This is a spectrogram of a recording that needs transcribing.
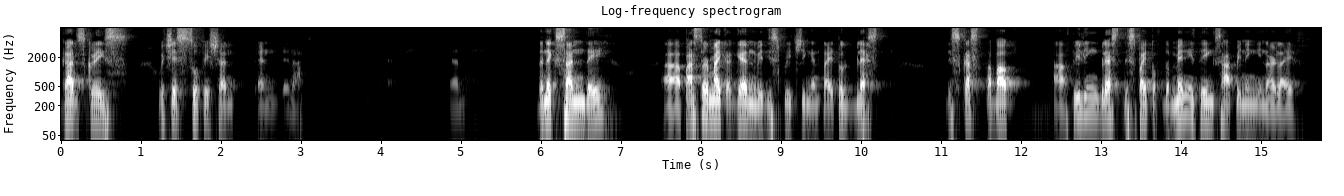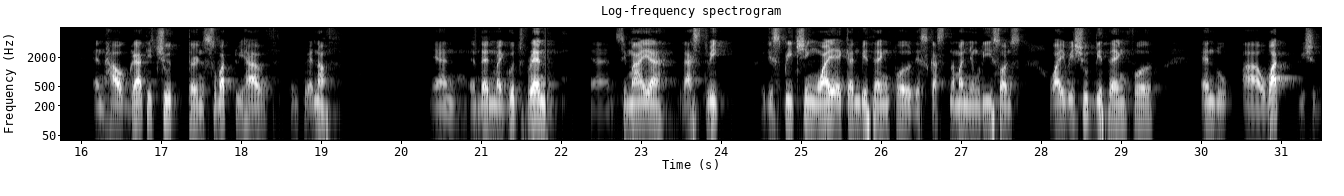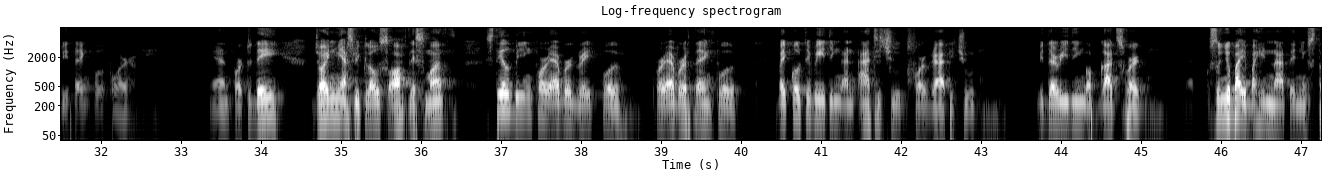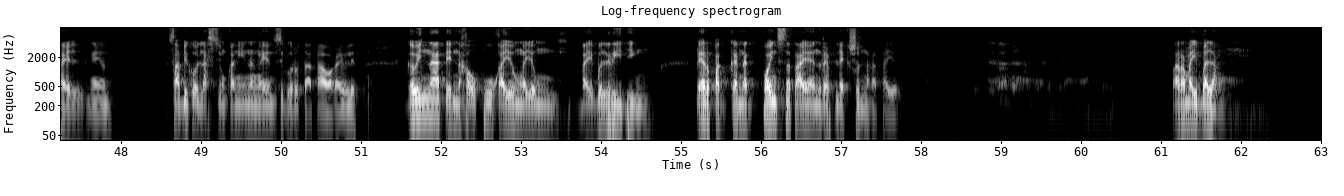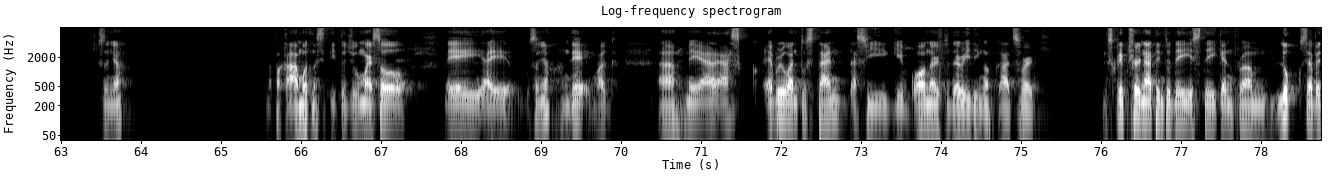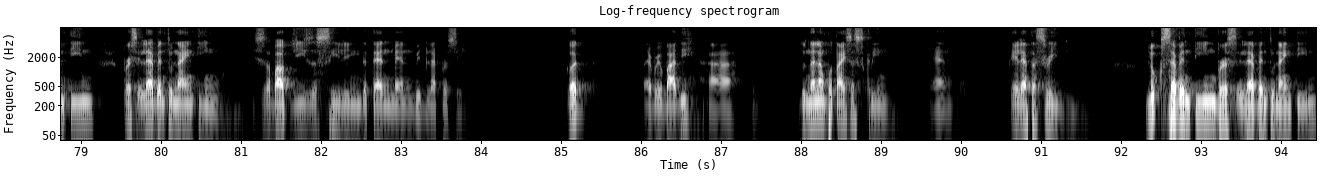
God's grace, which is sufficient and enough. Yan. The next Sunday, uh, Pastor Mike again with his preaching entitled Blessed discussed about uh, feeling blessed despite of the many things happening in our life and how gratitude turns what we have into enough. Yan. And then my good friend, yan, si Maya, last week, with his preaching, Why I Can Be Thankful, discussed naman yung reasons why we should be thankful and uh, what we should be thankful for. And for today, join me as we close off this month, still being forever grateful, forever thankful, by cultivating an attitude for gratitude with the reading of God's Word. Gusto nyo ba ibahin natin yung style ngayon? Sabi ko, last yung kanina ngayon, siguro tatawa kayo ulit. Gawin natin, nakaupo kayo ngayong Bible reading, pero pagka nag-points na tayo and reflection, nakatayo. Para maiba lang. Gusto niya? Napakamot na si Tito Jumar. So, may I, gusto niyo? Hindi. Wag. Uh, may I ask everyone to stand as we give honor to the reading of God's Word. The scripture natin today is taken from Luke 17, verse 11 to 19. This is about Jesus healing the ten men with leprosy. Good? Everybody? Uh, doon na lang po tayo sa screen. Yan. Okay, let us read. Luke 17, verse 11 to 19,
